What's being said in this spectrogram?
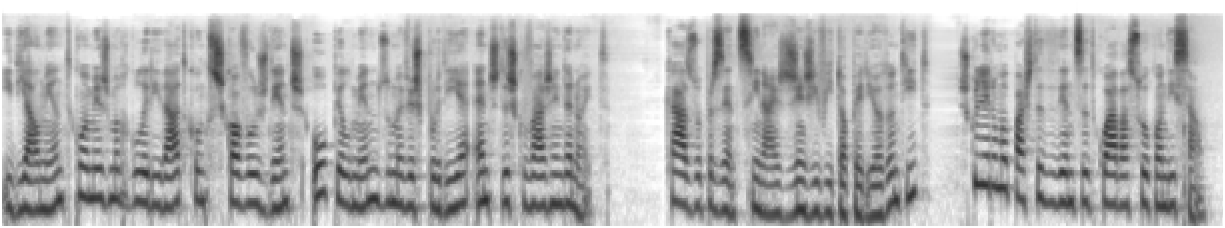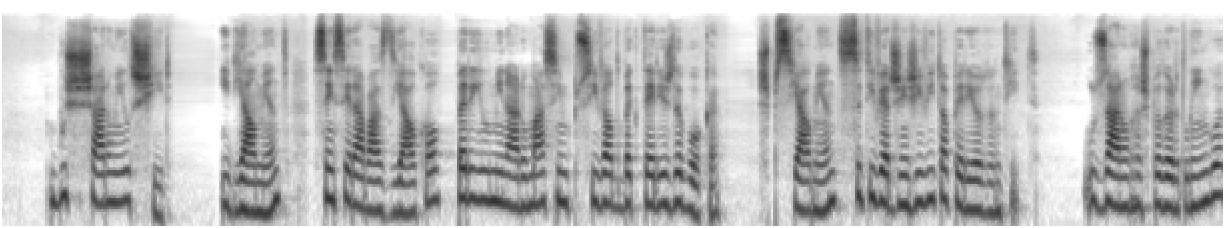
idealmente com a mesma regularidade com que se escova os dentes ou pelo menos uma vez por dia antes da escovagem da noite. Caso apresente sinais de gengivite ou periodontite, escolher uma pasta de dentes adequada à sua condição. Bochechar um elixir, idealmente sem ser à base de álcool, para eliminar o máximo possível de bactérias da boca, especialmente se tiver gengivite ou periodontite. Usar um raspador de língua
